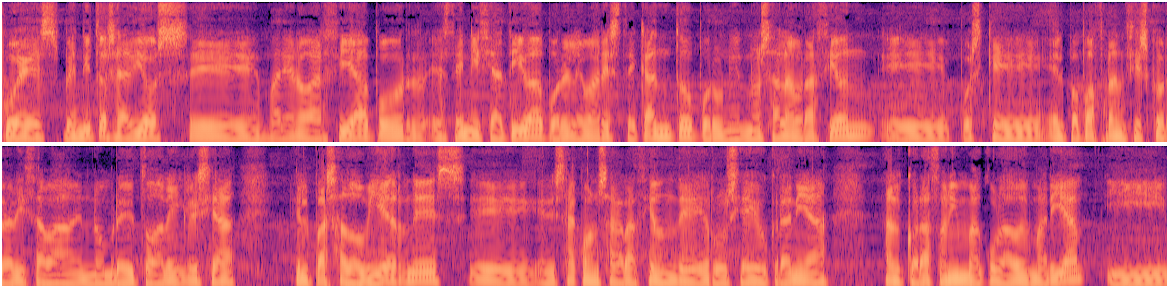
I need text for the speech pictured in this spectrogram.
Pues bendito sea Dios, eh, Mariano García, por esta iniciativa, por elevar este canto, por unirnos a la oración, eh, pues que el Papa Francisco realizaba en nombre de toda la Iglesia el pasado viernes eh, en esa consagración de Rusia y Ucrania al corazón inmaculado de María y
